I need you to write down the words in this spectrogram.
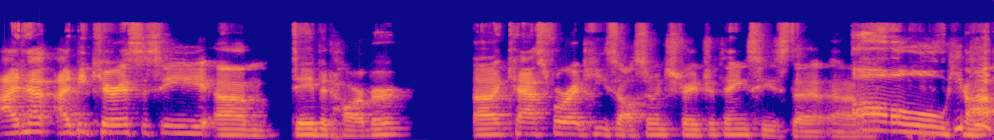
I'd have I'd be curious to see um David Harbour uh cast for it. He's also in Stranger Things. He's the um, oh, he played.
